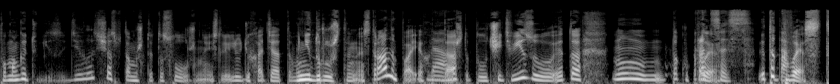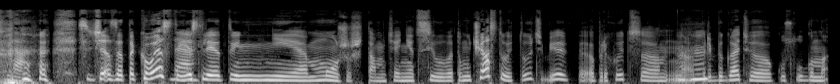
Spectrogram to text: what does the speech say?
помогают визы делать сейчас, потому что это сложно. Если люди хотят в недружественные страны поехать, да, да чтобы получить визу, это, ну, такой Процесс. Квест. Это да. квест. Да. сейчас это квест, да. и если ты не можешь, там, у тебя нет силы в этом участвовать, то тебе э, приходится угу. прибегать э, к услугам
